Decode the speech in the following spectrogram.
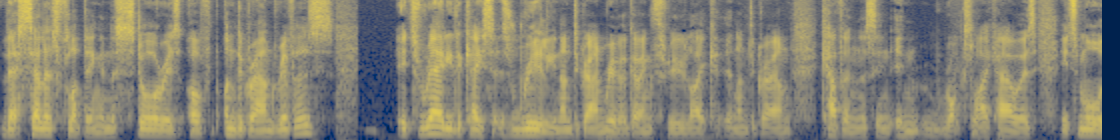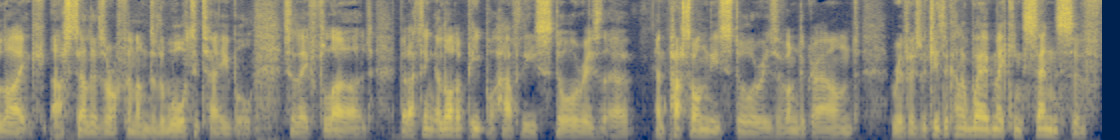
their cellars flooding and the stories of underground rivers it's rarely the case that it's really an underground river going through like an underground caverns in, in rocks like ours. It's more like our cellars are often under the water table, so they flood. But I think a lot of people have these stories are, and pass on these stories of underground rivers, which is a kind of way of making sense of,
